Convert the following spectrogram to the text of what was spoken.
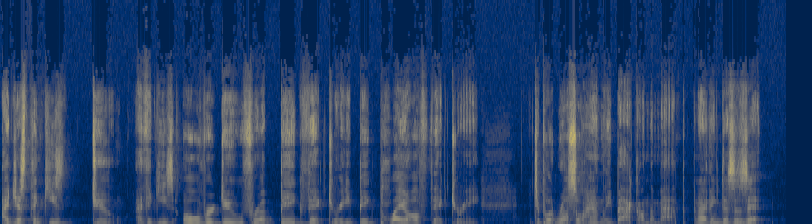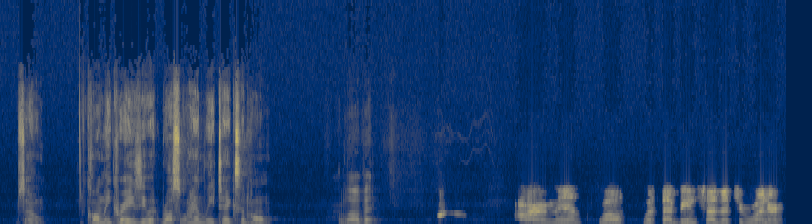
I just think he's due. I think he's overdue for a big victory, big playoff victory to put Russell Henley back on the map. And I think this is it. So call me crazy, but Russell Henley takes it home. I love it. All right, man. Well, with that being said, that's your winner.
